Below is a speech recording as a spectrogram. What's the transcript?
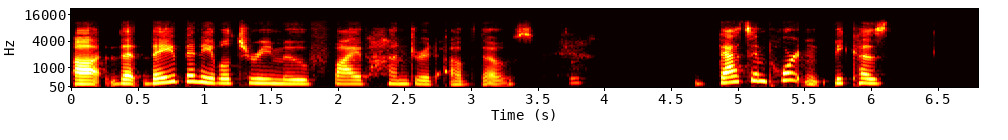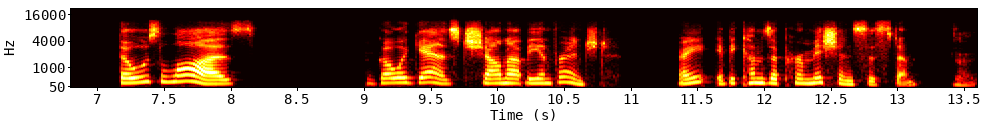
uh, that they've been able to remove 500 of those. That's important because those laws go against shall not be infringed, right? It becomes a permission system. Right.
